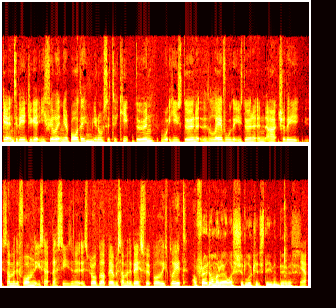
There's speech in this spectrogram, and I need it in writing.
getting to the age you get, you feel it in your body, you know. So to keep doing what he's doing at the level that he's doing it, and actually some of the form that he's hit this season is probably up there with some of the best football he's played. Alfredo Morelos should look at Stephen Davis Yep.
